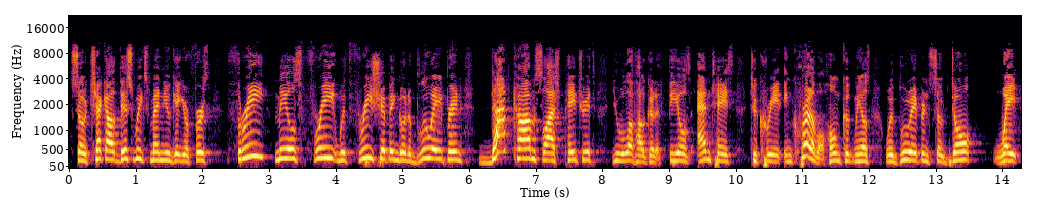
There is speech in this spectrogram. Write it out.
So check out this week's menu. Get your first three meals free with free shipping. Go to blueapron.com slash patriots. You will love how good it feels and tastes to create incredible home cooked meals with Blue Apron. So don't wait.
